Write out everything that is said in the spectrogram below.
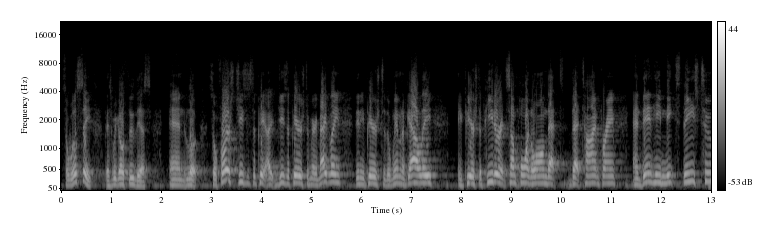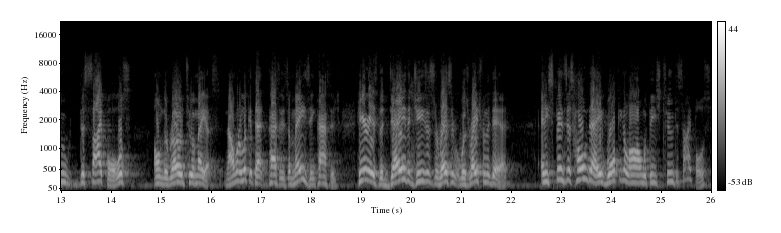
So we'll see as we go through this and look. So first, Jesus, appear, uh, Jesus appears to Mary Magdalene, then he appears to the women of Galilee, he appears to Peter at some point along that, that time frame, and then he meets these two disciples on the road to Emmaus. Now I want to look at that passage. It's an amazing passage. Here is the day that Jesus was raised from the dead, and he spends this whole day walking along with these two disciples,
